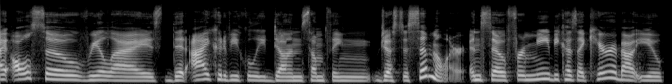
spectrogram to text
I also realized that I could have equally done something just as similar. And so for me, because I care about you,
